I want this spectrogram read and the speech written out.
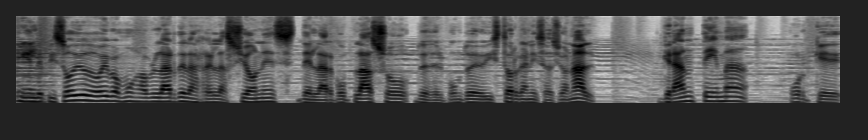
En el episodio de hoy vamos a hablar de las relaciones de largo plazo desde el punto de vista organizacional. Gran tema porque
